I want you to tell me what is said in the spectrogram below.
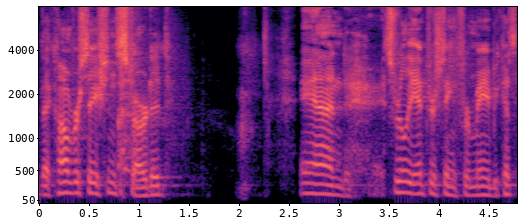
the conversation started. And it's really interesting for me because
